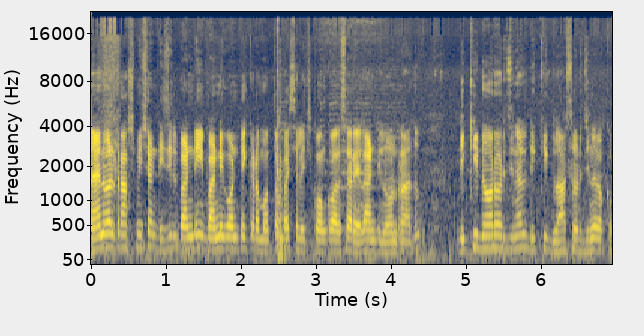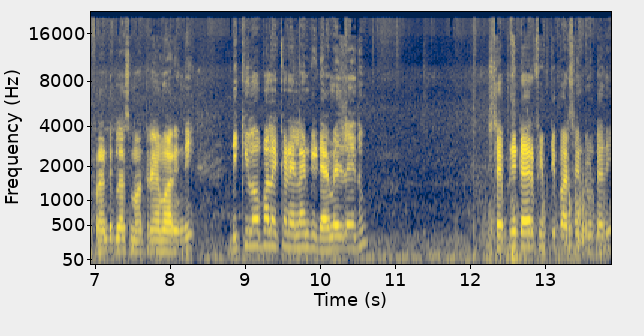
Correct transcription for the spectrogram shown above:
మాన్యువల్ ట్రాన్స్మిషన్ డీజిల్ బండి. ఈ బండి కొంటే ఇక్కడ మొత్తం పైసలు ఇచ్చి కొనుక్కోవాలి సార్ ఎలాంటి లోన్ రాదు. Dicky door original dicky glass original ఒక ఫ్రంట్ గ్లాస్ మాత్రమే మారింది. డిక్కీ లోపల ఎక్కడ ఎలాంటి డ్యామేజ్ లేదు. స్టెప్నీ టైర్ ఫిఫ్టీ పర్సెంట్ ఉంటుంది.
